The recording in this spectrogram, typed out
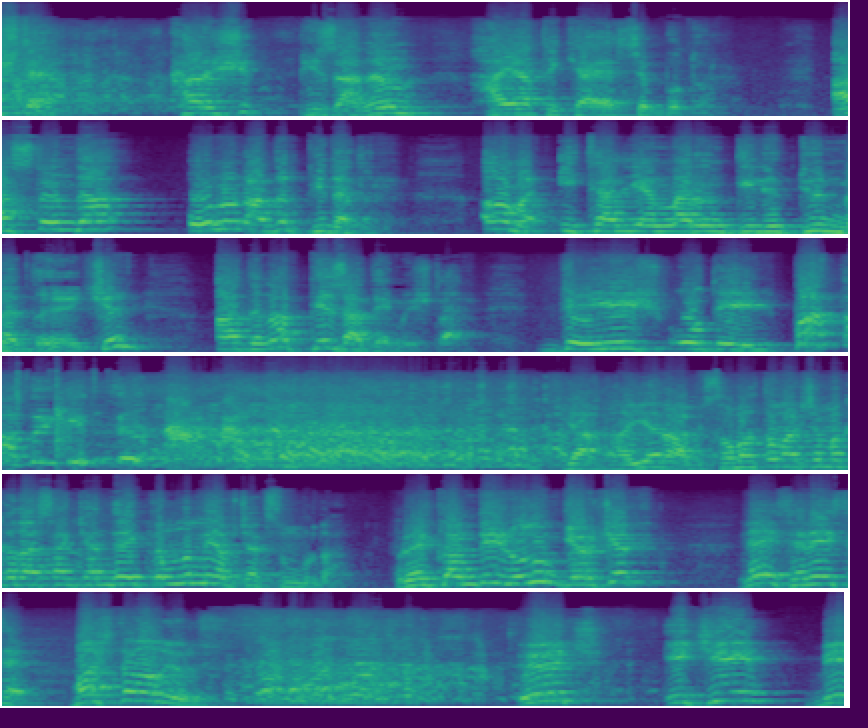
İşte karışık pizzanın hayat hikayesi budur. Aslında onun adı pidadır. Ama İtalyanların dili dünmediği için adına pizza demişler. Değiş o değil. Patladı gitti. Ya Tayyar abi sabahtan akşama kadar sen kendi reklamını mı yapacaksın burada? Reklam değil oğlum gerçek. Neyse neyse baştan alıyoruz. 3, 2, 1,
